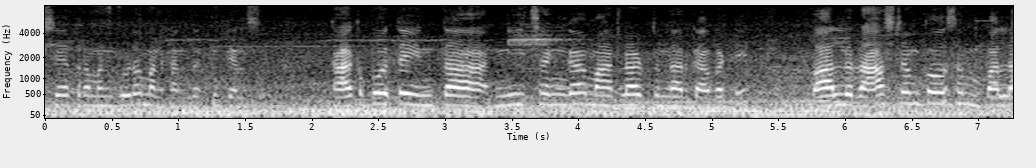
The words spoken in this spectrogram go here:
క్షేత్రం అని కూడా మనకు అందరికీ తెలుసు. కాకపోతే ఇంత నీచంగా మాట్లాడుతున్నారు కాబట్టి వాళ్ళు రాష్ట్రం కోసం వాళ్ళ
